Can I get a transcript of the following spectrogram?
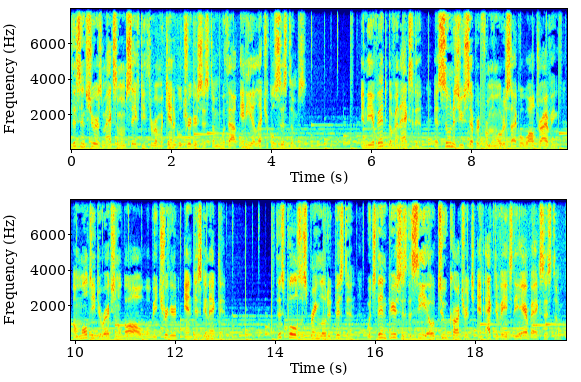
This ensures maximum safety through a mechanical trigger system without any electrical systems. In the event of an accident, as soon as you separate from the motorcycle while driving, a multi-directional ball will be triggered and disconnected. This pulls a spring-loaded piston, which then pierces the CO2 cartridge and activates the airbag system.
